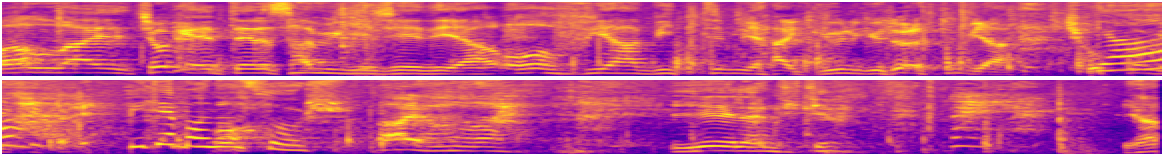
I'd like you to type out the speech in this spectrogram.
Vallahi çok enteresan bir geceydi ya. Of ya bittim ya. Gül gül öldüm ya. Çok Ya komik. bir de bana sor. Ay vallahi. İyi eğlendik değil mi? Ya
